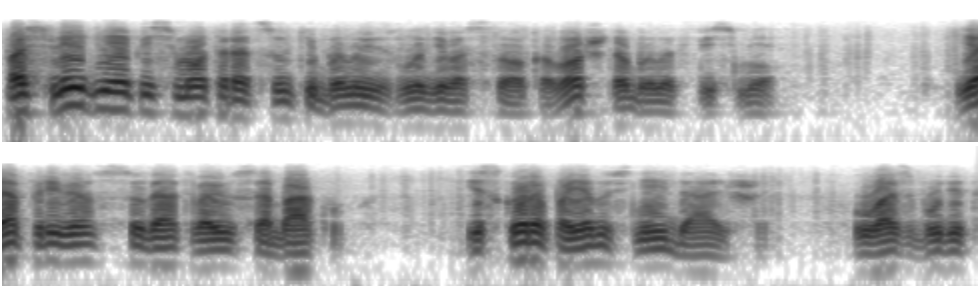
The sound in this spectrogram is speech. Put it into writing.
Последнее письмо Тарацуки было из Владивостока. Вот что было в письме. Я привез сюда твою собаку и скоро поеду с ней дальше. У вас будет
